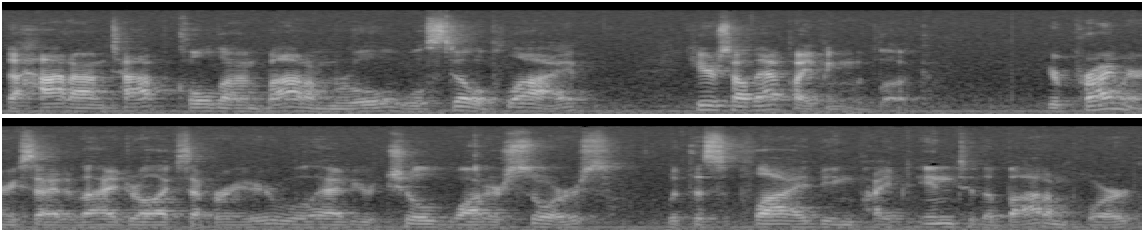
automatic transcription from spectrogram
the hot on top, cold on bottom rule will still apply. Here's how that piping would look. Your primary side of the hydraulic separator will have your chilled water source with the supply being piped into the bottom port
